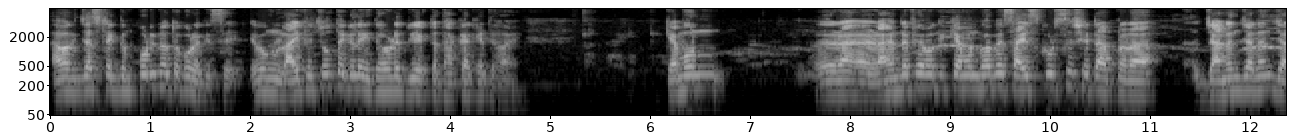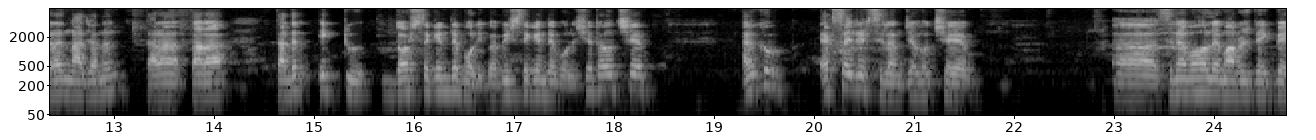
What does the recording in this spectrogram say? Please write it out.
আমাকে জাস্ট একদম পরিণত করে দিছে এবং লাইফে চলতে গেলে এই ধরনের দুই একটা ধাক্কা খেতে হয়। কেমন রা- রায়হান রাফি আমাকে কেমনভাবে সাইজ করছে সেটা আপনারা জানেন জানেন, যারা না জানেন, তারা তারা তাদের একটু দশ সেকেন্ডে বলি বা বিশ সেকেন্ডে বলি, সেটা হচ্ছে আমি খুব এক্সাইটেড ছিলাম যে হচ্ছে সিনেমা হলে মানুষ দেখবে,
